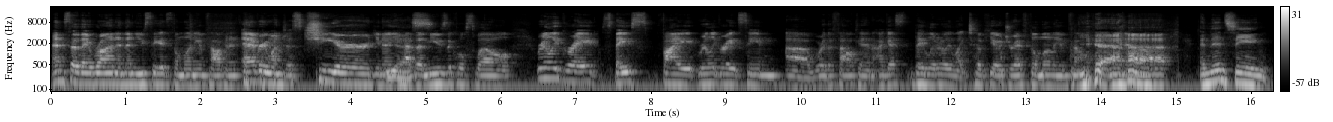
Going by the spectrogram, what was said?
And so they run, and then you see it's the Millennium Falcon, and everyone just cheered. You know, you have the musical swell. Really great space fight. Really great scene uh, where the Falcon, I guess they literally like Tokyo Drift the Millennium Falcon. you know? Yeah. and then seeing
